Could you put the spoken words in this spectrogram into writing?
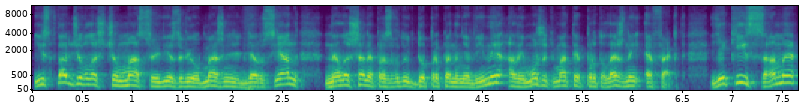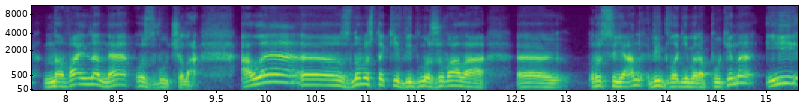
і стверджувала, що масові візові обмеження для росіян не лише не призведуть до припинення війни, але й можуть мати протилежний ефект, який саме Навальна не озвучила. Але знову ж таки відмежувала. Росіян від Владимира Путіна і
